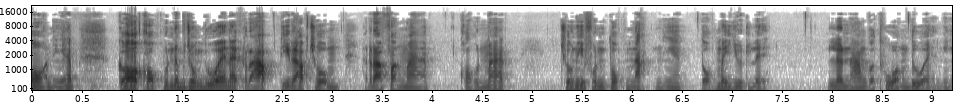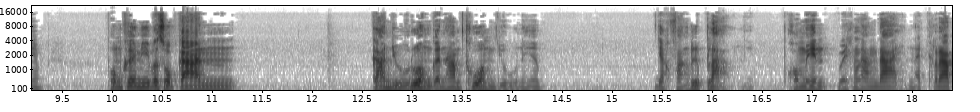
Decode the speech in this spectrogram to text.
ก่อนนะครับ ก็ขอบคุณท่านผู้ชมด้วยนะครับ ที่รับชมรับฟังมาขอบคุณมาก ช่วงนี้ฝนตกหนักนะครับตกไม่หยุดเลย แล้วน้ำก็ท่วมด้วยนะครับ ผมเคยมีประสบการณ์ การอยู่ร่วมกับน้ำท่วมอยู่เนี่ยอยากฟังหรือเปล่า คอมเมนต์ไว้ข้างล่างได้นะครับ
